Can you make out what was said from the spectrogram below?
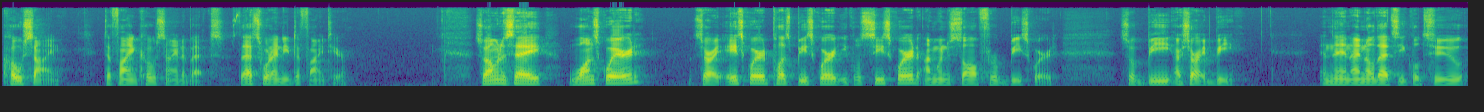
cosine to find cosine of x. So that's what I need to find here. So I'm going to say 1 squared, sorry, a squared plus b squared equals c squared. I'm going to solve for b squared. So b, or sorry, b. And then I know that's equal to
